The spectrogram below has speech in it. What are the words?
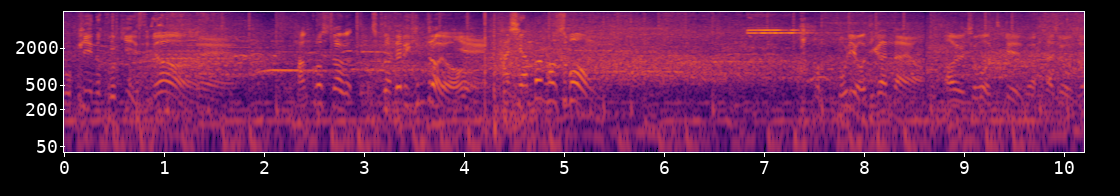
높이 있는 브로킹이 있으면 네. 반크로스라 직선 때리기 힘들어요. 예. 다시 한번 허수봉. 아, 볼이 어디 갔나요? 아유, 저거 어떻게 가져오죠?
